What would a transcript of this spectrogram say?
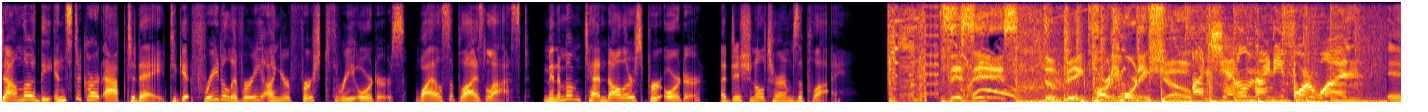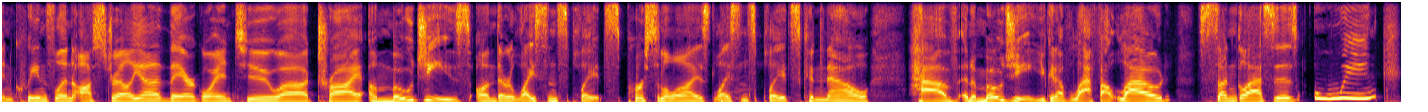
Download the Instacart app today to get free delivery on your first three orders while supplies last. Minimum $10 per order. Additional terms apply. This is the Big Party Morning Show. on Channel 94.1. in Queensland, Australia, they are going to uh, try emojis on their license plates. Personalized license plates can now have an emoji. You can have laugh out loud, sunglasses, wink,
